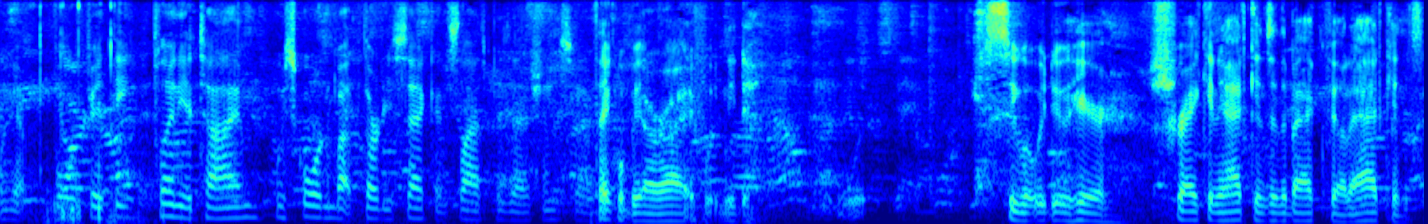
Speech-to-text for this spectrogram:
We got 450. Plenty of time. We scored in about 30 seconds last possession. So I think we'll be all right if we need to see what we do here. Shrake and Atkins in the backfield. Atkins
